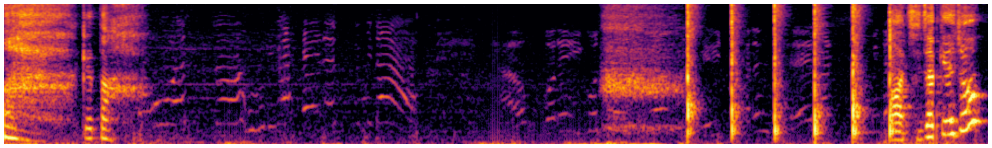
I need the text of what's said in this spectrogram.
쏩니다. 아 진짜 깨져?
